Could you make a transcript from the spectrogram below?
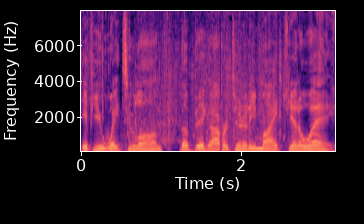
if you wait too long, the big opportunity might get away.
